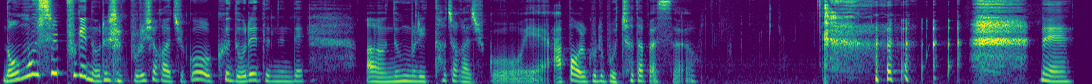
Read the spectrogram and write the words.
너무 슬프게 노래를 부르셔가지고 그 노래 듣는데 어, 눈물이 터져가지고 예, 아빠 얼굴을 못 쳐다봤어요. 네.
